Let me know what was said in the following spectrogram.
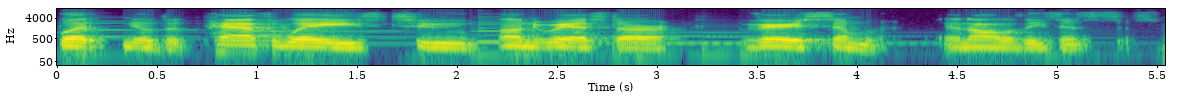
But, you know, the pathways to unrest are very similar in all of these instances.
